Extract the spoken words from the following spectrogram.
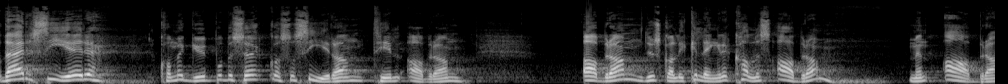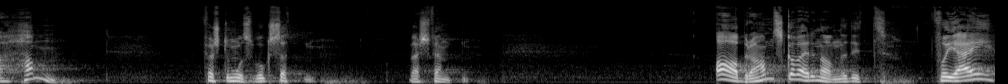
Og Der sier, kommer Gud på besøk, og så sier han til Abraham Abraham, du skal ikke lenger kalles Abraham, men Abraham. Første Mosebok 17, vers 15. Abraham skal være navnet ditt, for jeg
